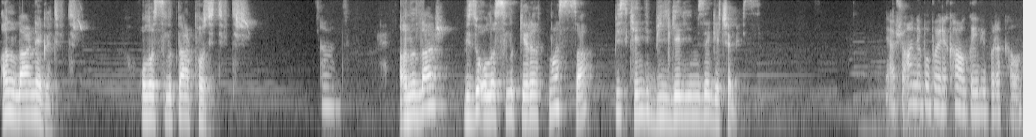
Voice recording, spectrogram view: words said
Anılar negatiftir. Olasılıklar pozitiftir. Evet. Anılar bize olasılık yaratmazsa biz kendi bilgeliğimize geçemeyiz. Ya şu anne babayla kavgayı bir bırakalım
